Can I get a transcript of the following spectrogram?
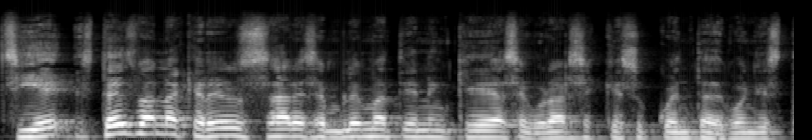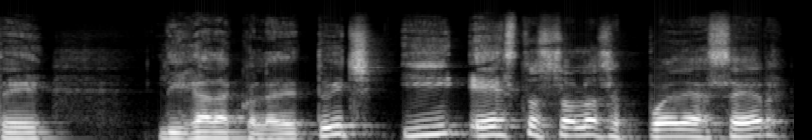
si e, ustedes van a querer usar ese emblema, tienen que asegurarse que su cuenta de Bungie esté ligada con la de Twitch. Y esto solo se puede hacer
